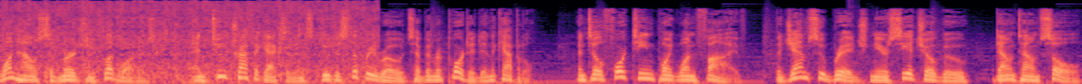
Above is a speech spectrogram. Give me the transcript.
one house submerged in floodwaters, and two traffic accidents due to slippery roads have been reported in the capital. Until 14.15, the Jamsu Bridge near Seocho-gu, downtown Seoul,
